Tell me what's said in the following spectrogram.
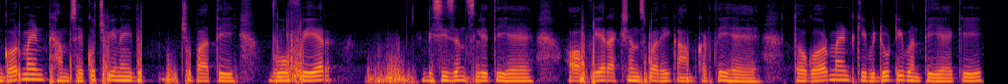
गवर्नमेंट हमसे कुछ भी नहीं छुपाती, वो फेयर डिसीजंस लेती है और फेयर एक्शंस पर ही काम करती है। तो गवर्नमेंट की भी ड्यूटी बनती है कि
